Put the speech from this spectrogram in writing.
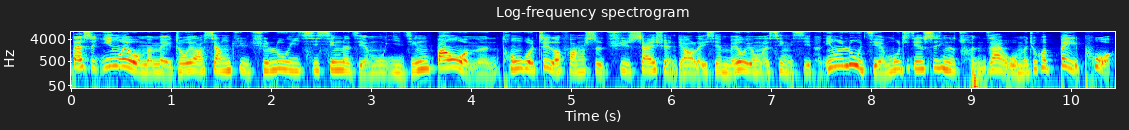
但是因为我们每周要相聚去录一期新的节目，已经帮我们通过这个方式去筛选掉了一些没有用的信息。因为录节目这件事情的存在，我们就会被迫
